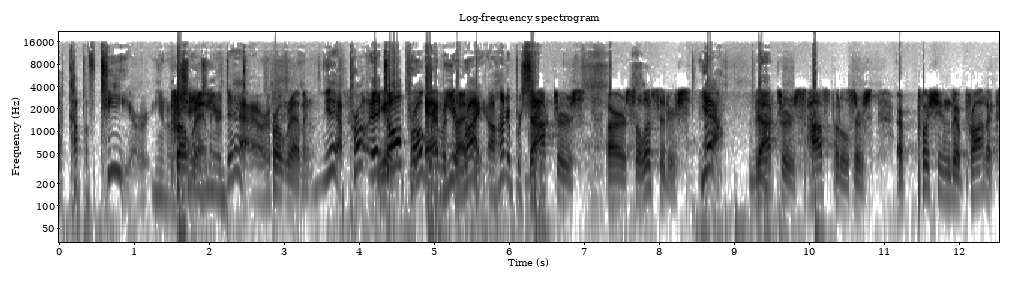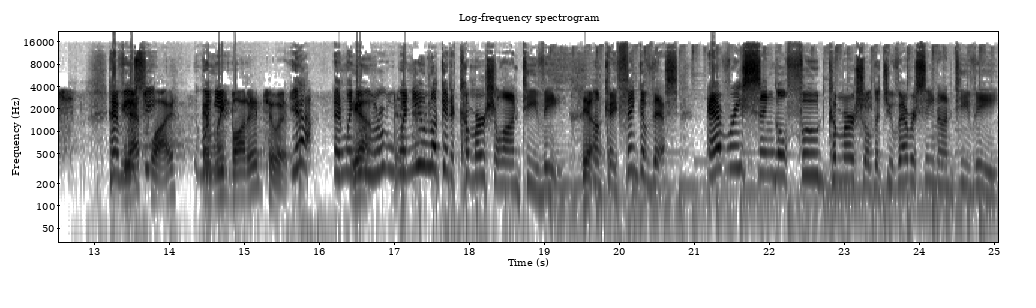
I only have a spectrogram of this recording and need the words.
a, cup of tea or, you know, changing Programming. your day. Or, Programming. yeah, pro, it's Yeah, all programming. You're right, 100%. Doctors are solicitors. Yeah. Doctors, hospitals are are pushing their products. Have you That's seen- why, and we bought into it. Yeah. And when Yeah. you when you look at a commercial on TV, Yeah. okay, think of this. Every single food commercial that you've ever seen on TV,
